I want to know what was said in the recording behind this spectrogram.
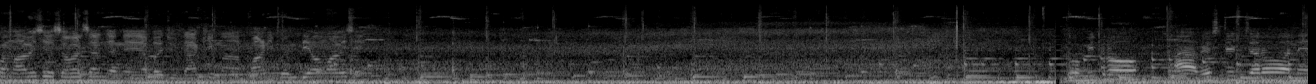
નાખવામાં આવે છે સવાર સાંજ અને આ બાજુ ટાંકીમાં પાણી ભરી દેવામાં આવે છે. તો મિત્રો, આ વેસ્ટેજ ચરો અને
